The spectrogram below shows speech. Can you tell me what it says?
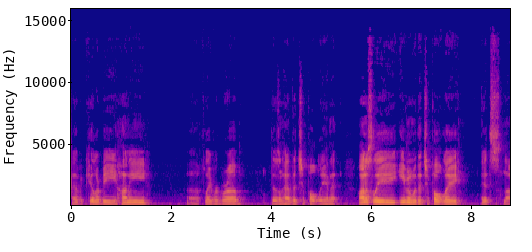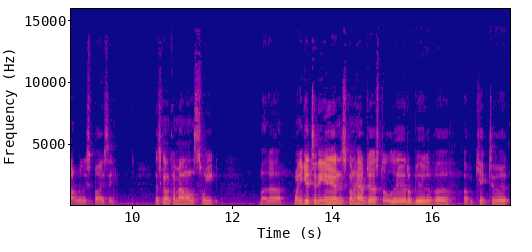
I have a Killer Bee honey uh, flavored rub. Doesn't have the Chipotle in it. Honestly, even with the Chipotle, it's not really spicy. It's going to come out on the sweet. But uh, when you get to the end, it's going to have just a little bit of a, of a kick to it.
